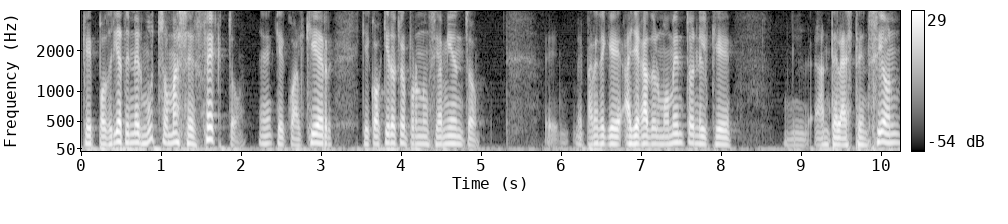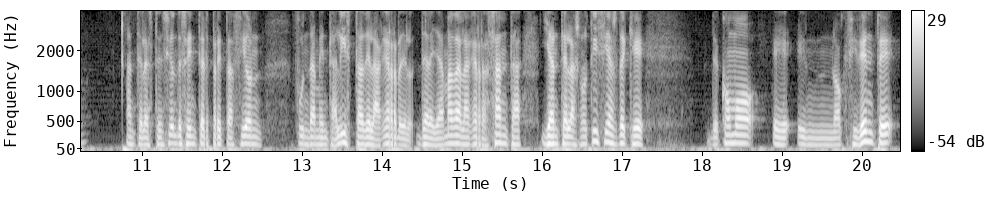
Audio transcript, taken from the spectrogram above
que podría tener mucho más efecto ¿eh? que, cualquier, que cualquier otro pronunciamiento. Eh, me parece que ha llegado el momento en el que, mm, ante la extensión, ante la extensión de esa interpretación fundamentalista de la guerra, de la llamada la guerra santa, y ante las noticias de que de cómo eh, en Occidente,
